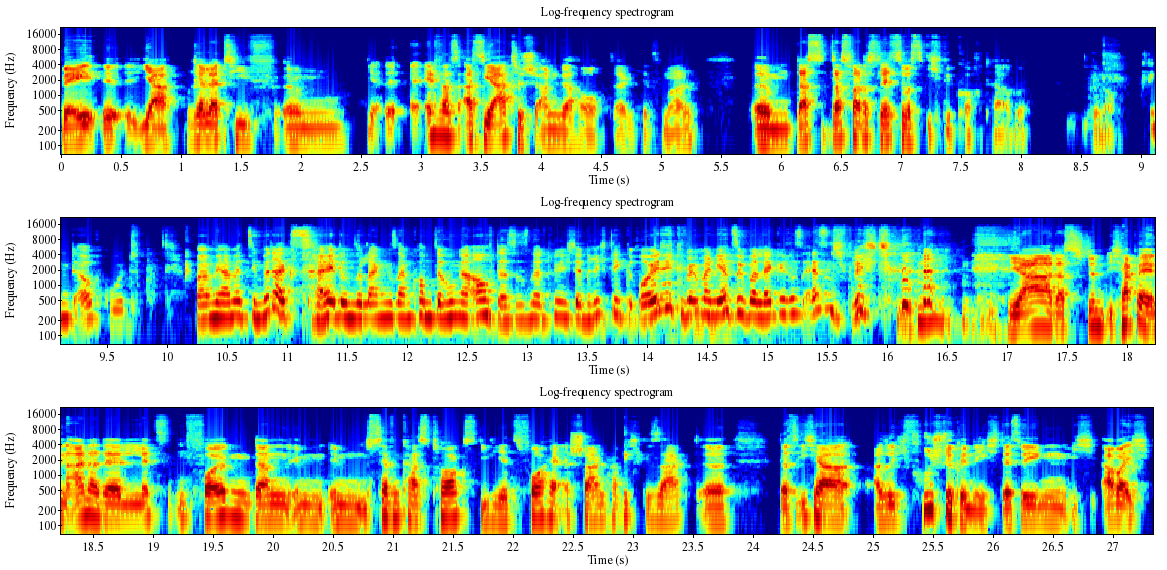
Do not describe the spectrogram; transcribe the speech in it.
äh, ja, relativ ähm, ja, äh, etwas asiatisch angehaucht, sage ich jetzt mal. Ähm, das, das war das letzte, was ich gekocht habe. Genau. Klingt auch gut. Weil wir haben jetzt die Mittagszeit und so langsam kommt der Hunger auf. Das ist natürlich dann richtig räudig, wenn man jetzt über leckeres Essen spricht. ja, das stimmt. Ich habe ja in einer der letzten Folgen dann im, im Seven Cast Talks, die jetzt vorher erscheinen, habe ich gesagt, äh, dass ich ja, also ich frühstücke nicht, deswegen ich, aber ich,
